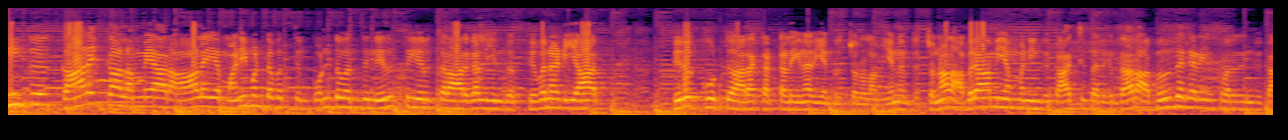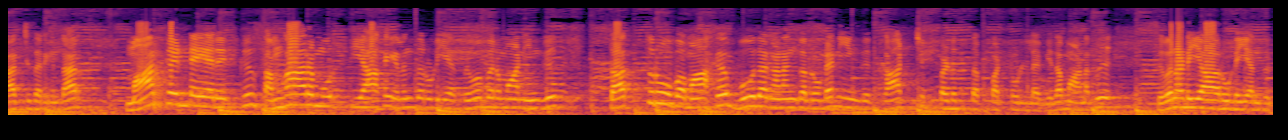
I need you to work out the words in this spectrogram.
இங்கு காரைக்கால் அம்மையார் ஆலய மணிமண்டபத்தில் கொண்டு வந்து நிறுத்தி இருக்கிறார்கள் இந்த சிவனடியார் திருக்கூட்டு அறக்கட்டளையினர் என்று சொல்லலாம். ஏனென்று சொன்னால் அபிராமி அம்மன் இங்கு காட்சி தருகின்றார் அபிருதகரேஸ்வரர் இங்கு காட்சி தருகின்றார் மார்க்கண்டேயருக்கு சம்ஹாரமூர்த்தியாக எழுந்தருடைய சிவபெருமான் இங்கு தத்ரூபமாக பூதகணங்களுடன் இங்கு காட்சிப்படுத்தப்பட்டுள்ள விதமானது. சிவனடியாருடைய அந்த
